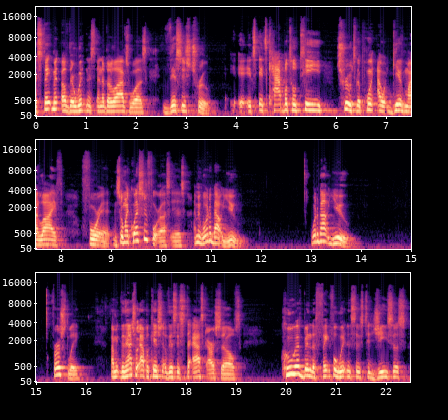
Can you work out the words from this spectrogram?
The statement of their witness and of their lives was, This is true. It's, it's capital T true to the point I would give my life for it. And so, my question for us is I mean, what about you? What about you? Firstly, I mean, the natural application of this is to ask ourselves who have been the faithful witnesses to Jesus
